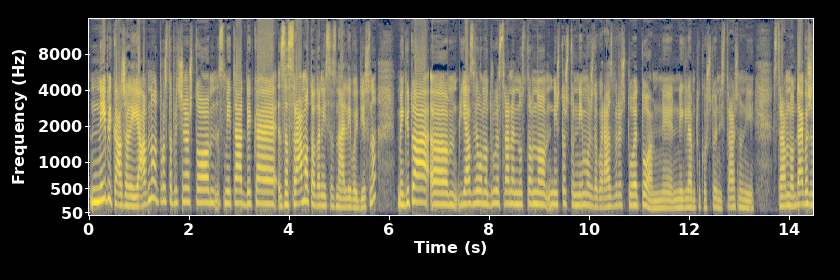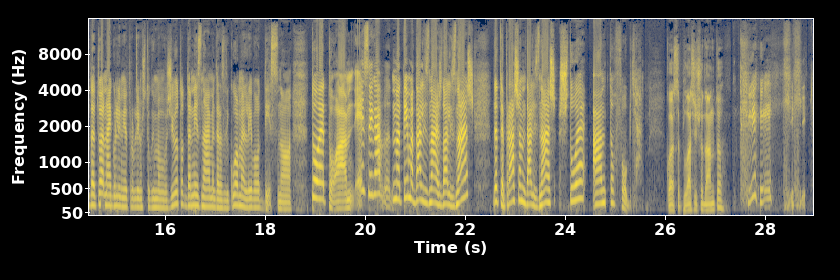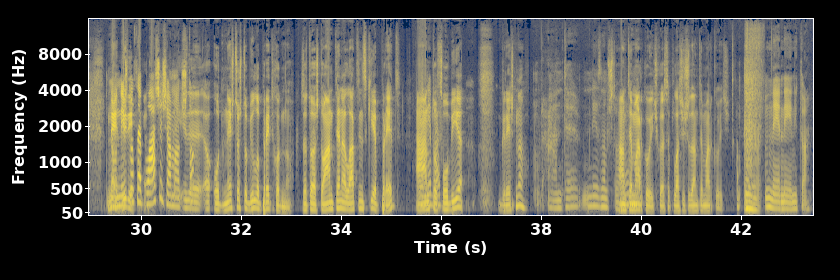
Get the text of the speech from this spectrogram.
не би кажале јавно од проста причина што сметаат дека е за срамота да не се знае лево и десно. Меѓутоа, е, јас велам од друга страна едноставно нешто што не можеш да го разбереш, тоа е тоа. Не не гледам тука што е ни страшно ни страмно. Дај Боже да е тоа најголемиот проблем што го имаме во животот, да не знаеме да разликуваме лево од десно. Тоа е тоа. Е сега на тема дали знаеш, дали знаеш, да те прашам дали знаеш што е антофобија. Кога се плашиш од Анто? Но Не, нешто види, се плашиш, ама од што? Од нешто што било предходно. Затоа што анте на латински е пред, а не антофобија грешно? Анте, не знам што. е. Анте Марковиќ, кога се плашиш од Анте Марковиќ. Не, не, ни тоа.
